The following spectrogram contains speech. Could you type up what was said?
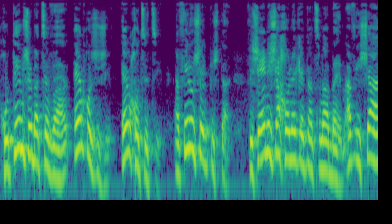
חוטים שבצוואר אין חוששים, אין חוצצים, אפילו של פשטן. כפי שאין אישה חונקת עצמה בהם. אף אישה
